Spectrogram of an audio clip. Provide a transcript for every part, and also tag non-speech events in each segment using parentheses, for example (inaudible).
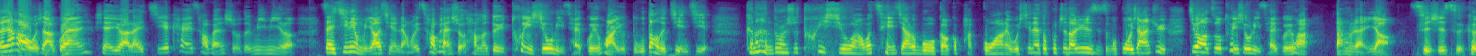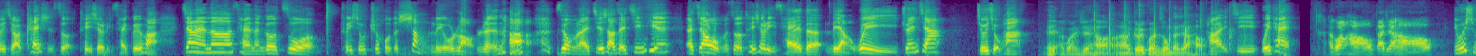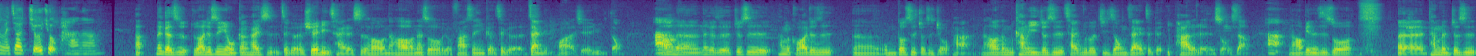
大家好，我是阿关，现在又要来揭开操盘手的秘密了。在今天，我们邀请两位操盘手，他们对退休理财规划有独到的见解。可能很多人说退休啊，我参加了不搞个爬瓜嘞，我现在都不知道日子怎么过下去，就要做退休理财规划。当然要，此时此刻就要开始做退休理财规划，将来呢才能够做。退休之后的上流老人哈，所以我们来介绍，在今天来教我们做退休理财的两位专家，九九趴。哎，阿关姐好啊，各位观众大家好。好，以及维泰。阿关好，大家好。你为什么叫九九趴呢？啊，那个是主要就是因为我刚开始这个学理财的时候，然后那时候有发生一个这个占领华尔街的运动。然后呢，那个是就是他们口号就是，呃，我们都是九十九趴，然后他们抗议就是财富都集中在这个一趴的人手上，啊，然后变成是说，呃，他们就是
